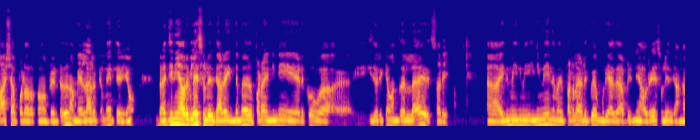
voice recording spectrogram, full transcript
பாஷா படம் இருக்கும் அப்படின்றது நம்ம எல்லாருக்குமே தெரியும். ரஜினி அவர்களே சொல்லியிருக்காரு. இந்த மாதிரி ஒரு படம் இனிமே எடுக்கும் இது வரைக்கும் வந்ததில்ல. சாரி இதுமே இனிமே இனிமே இந்த மாதிரி படம்லாம் எடுக்கவே முடியாது அப்படின்னு அவரே சொல்லியிருக்காங்க.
